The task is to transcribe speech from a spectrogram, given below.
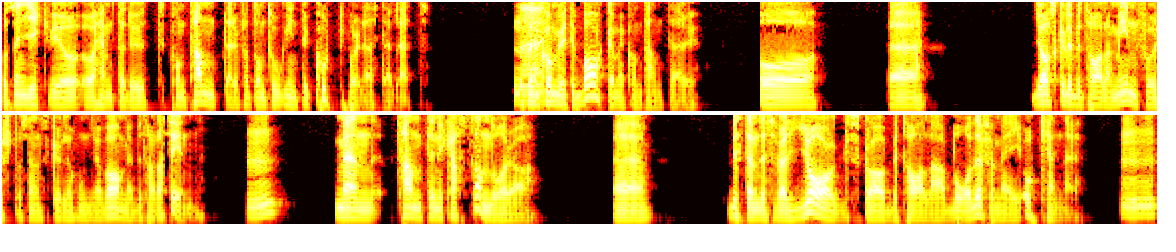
Och sen gick vi och, och hämtade ut kontanter för att de tog inte kort på det där stället. Och sen Nej. kom vi tillbaka med kontanter. Och eh, jag skulle betala min först och sen skulle hon jag var med betala sin. Mm. Men tanten i kassan då, då eh, bestämde sig för att jag ska betala både för mig och henne. Mm.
